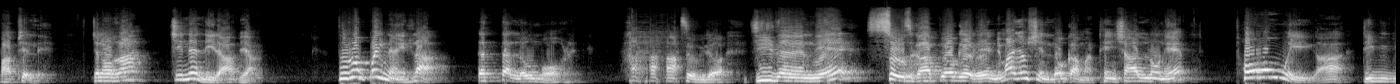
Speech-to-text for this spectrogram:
ဘာဖြစ်လဲကျွန်တော်ကကျင်နဲ့နေတာဗျာသူတို့ပိတ်နိုင်လှ တစ်သက်လုံးပေါ့တဲ့ဟာဟာဟာဆိုပြီးတော့ရည်တန်နဲ့စိုးစကားပြောခဲ့တယ်မြမရုပ်ရှင်လောကမှာထင်ရှားလွန်းတဲ့ထုံးဝေက DVB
